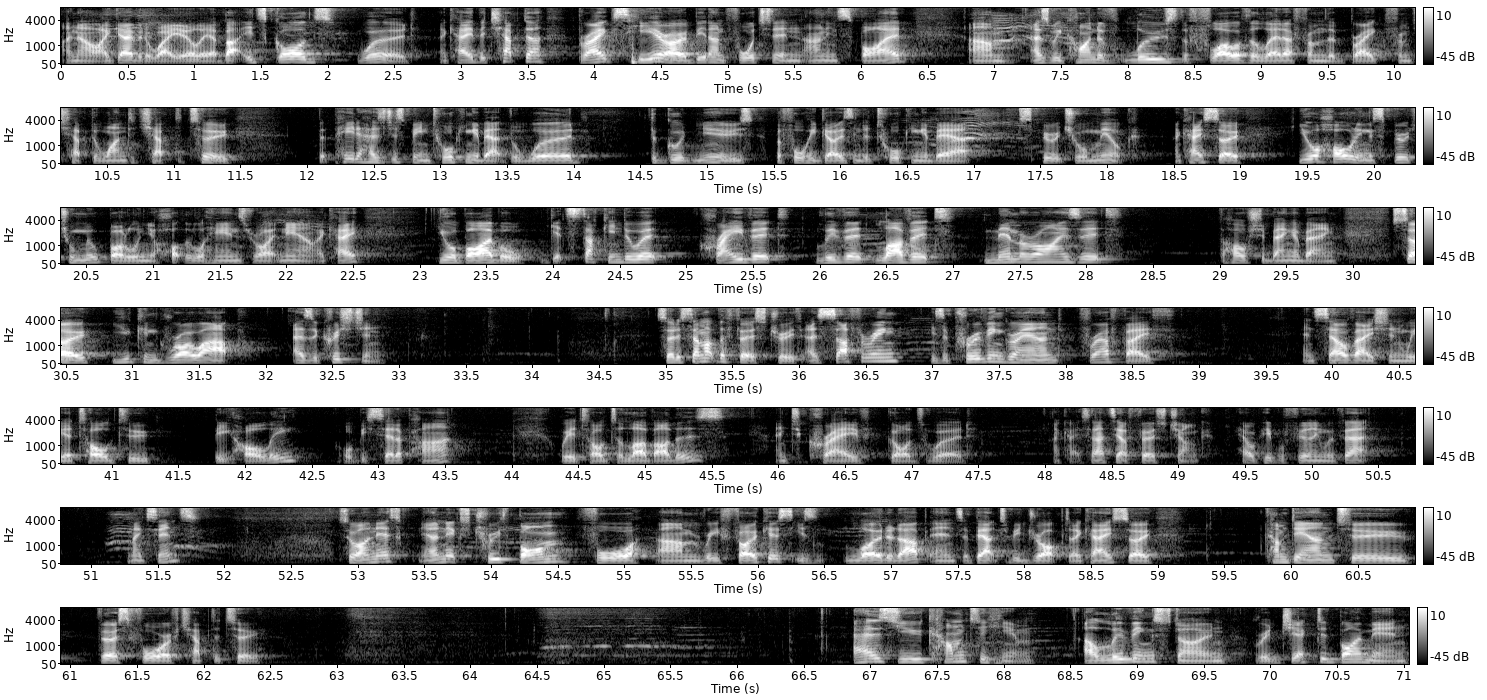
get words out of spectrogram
I know I gave it away earlier, but it's God's word. Okay, the chapter breaks here are a bit unfortunate and uninspired um, as we kind of lose the flow of the letter from the break from chapter 1 to chapter 2. But Peter has just been talking about the word, the good news, before he goes into talking about spiritual milk. Okay, so you're holding a spiritual milk bottle in your hot little hands right now, okay? Your Bible, get stuck into it, crave it, live it, love it, memorize it, the whole shebang bang. So you can grow up as a Christian. So, to sum up the first truth, as suffering is a proving ground for our faith and salvation, we are told to be holy or be set apart. We are told to love others and to crave God's word. Okay, so that's our first chunk. How are people feeling with that? Make sense? So, our next, our next truth bomb for um, refocus is loaded up and it's about to be dropped. Okay, so come down to verse 4 of chapter 2. As you come to him, a living stone rejected by men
